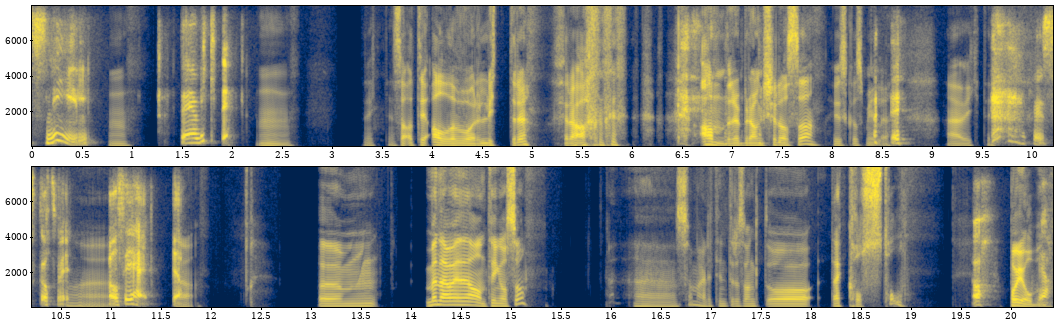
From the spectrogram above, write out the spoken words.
Smil. Mm. Det er viktig. mm. Riktig. Så til alle våre lyttere fra andre bransjer også, husk å smile. Det er viktig. Husk å smile Eh, og si hei. Ja. Um, men det er jo en annen ting også, uh, som er litt interessant, og det er kosthold På jobben. ja.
